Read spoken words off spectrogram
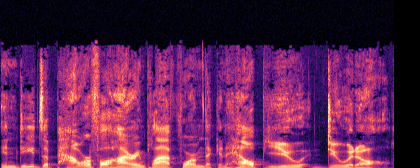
Indeed's a powerful hiring platform that can help you do it all.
